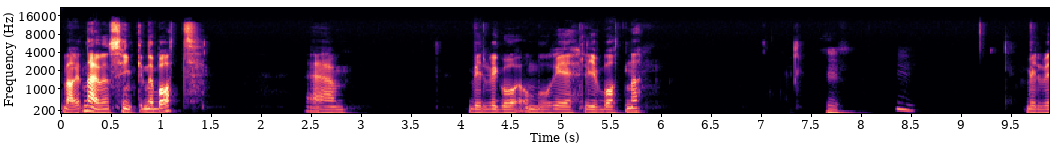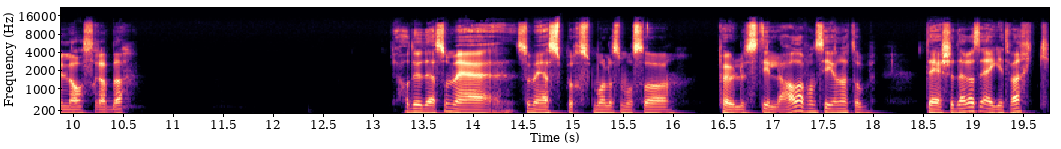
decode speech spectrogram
Verden er jo en synkende båt. Eh, vil vi gå om bord i livbåtene? Mm. Mm. Vil vi la oss redde? Ja, det er jo det som er, som er spørsmålet som også Paulus stiller her, da, for han sier jo nettopp det er ikke deres eget verk.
